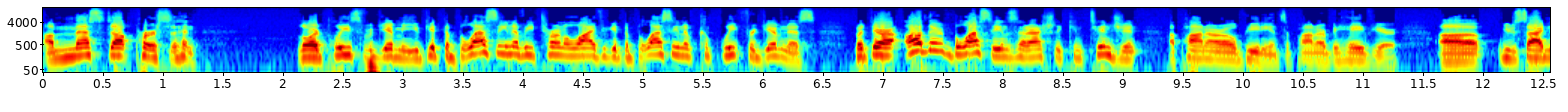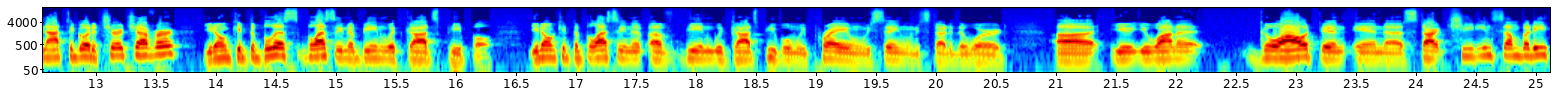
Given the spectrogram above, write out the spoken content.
a messed up person. Lord, please forgive me. You get the blessing of eternal life. You get the blessing of complete forgiveness. But there are other blessings that are actually contingent upon our obedience, upon our behavior. Uh, you decide not to go to church ever, you don't get the bliss, blessing of being with God's people. You don't get the blessing of, of, being with God's people when we pray, when we sing, when we study the Word. Uh, you you want to go out and, and uh, start cheating somebody,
